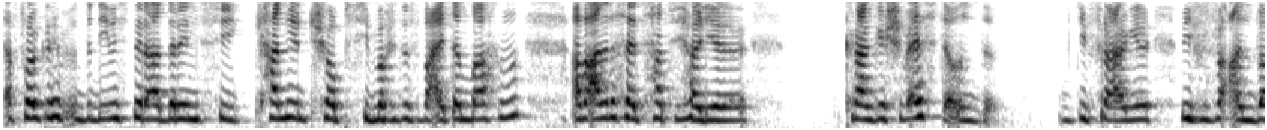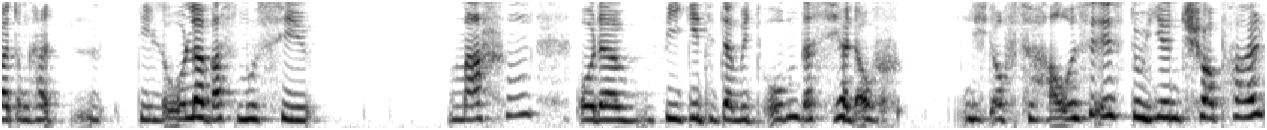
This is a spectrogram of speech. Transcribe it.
erfolgreiche Unternehmensberaterin, sie kann ihren Job, sie möchte das weitermachen, aber andererseits hat sie halt ihre kranke Schwester und die Frage, wie viel Verantwortung hat die Lola, was muss sie machen oder wie geht sie damit um, dass sie halt auch nicht oft zu Hause ist durch ihren Job halt.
